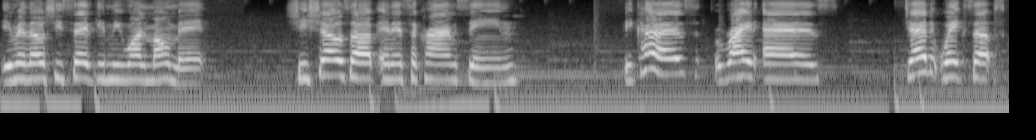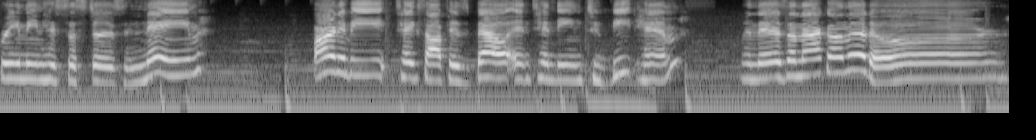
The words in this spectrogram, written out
even though she said, Give me one moment. She shows up, and it's a crime scene because right as Jed wakes up screaming his sister's name, Barnaby takes off his belt intending to beat him when there's a knock on the door.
